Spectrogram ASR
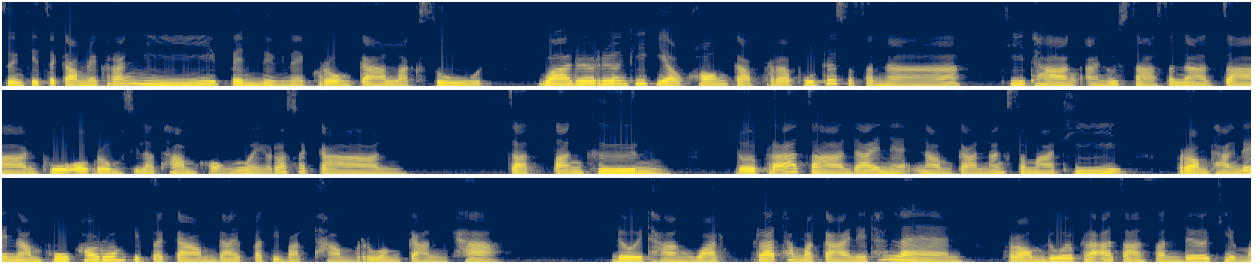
ซึ่งกิจกรรมในครั้งนี้เป็นหนึ่งในโครงการหลักสูตร ว่าด้วยเรื่องที่เกี่ยวข้องกับพระพุทธศาสนา ที่ทางอนุสาสนาจารย์ ผู้อบรมศิลธรรมของหน่วยราชการ จัดตั้งขึ้น โดยพระอาจารย์ได้แนะนำการนั่งสมาธิ พร้อมทั้งได้นำผู้เข้าร่วมกิจกรรมได้ปฏิบัติธรรมร่วมกันค่ะ โดยทางวัดพระธรรมกายในเธอร์แลนด์ พร้อมด้วยพระอาจารย์ซันเดอร์เขม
